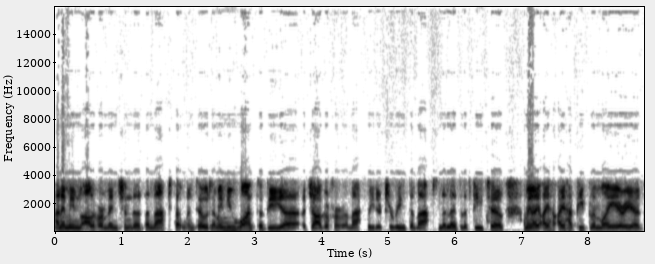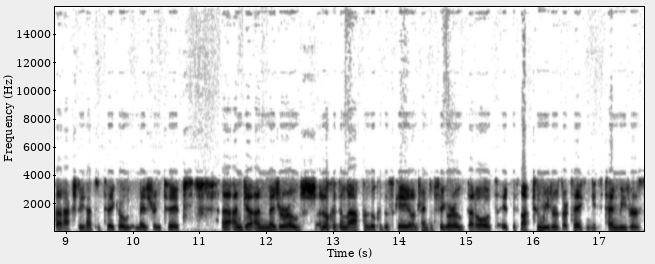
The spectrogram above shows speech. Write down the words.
And I mean, Oliver mentioned the, the maps that went out. I mean, you want to be a, a geographer or a map reader to read the maps and the level of detail. I mean, I, I, I had people in my area that actually had to take out measuring tapes uh, and get and measure out, look at the map and look at the scale and trying to figure out that oh, it's not two meters they're taking, it's ten meters.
